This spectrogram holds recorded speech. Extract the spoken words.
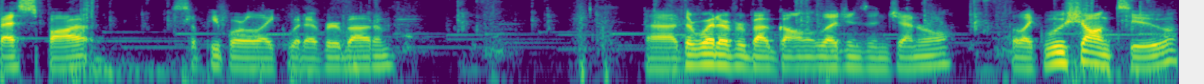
best spot, so people are like whatever about them. Uh, they're whatever about Gauntlet Legends in general, but like Wushang 2,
